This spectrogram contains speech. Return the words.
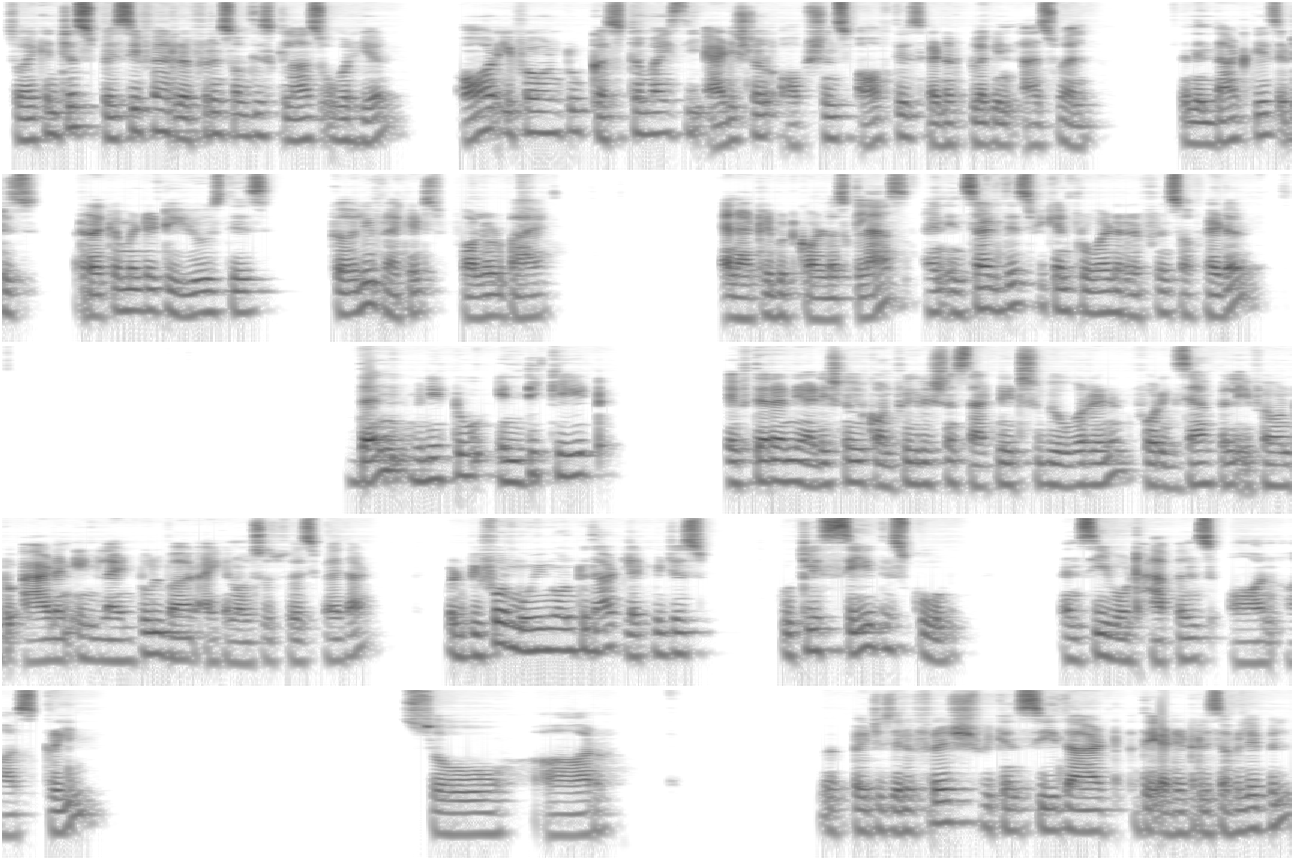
So i can just specify reference of this class over here. Or if i want to customize the additional options of this header plugin as well then in that case it is recommended to use this curly brackets followed by an attribute called as class. And inside this we can provide a reference of header. Then we need to indicate if there are any additional configurations that needs to be overridden. For example if i want to add an inline toolbar i can also specify that. But before moving on to that let me just quickly save this code and see what happens on our screen. So our web page is refreshed. We can see that the editor is available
